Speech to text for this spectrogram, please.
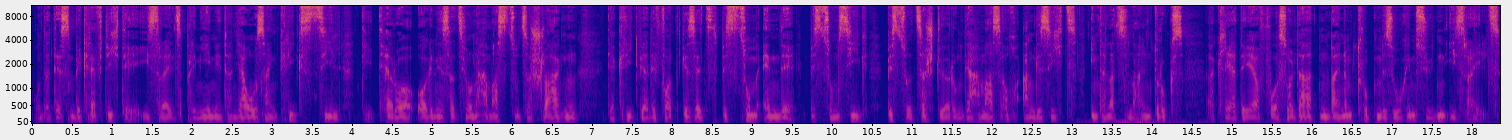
Unterdessen bekräftigte Israels Premier Netanyahu sein Kriegsziel, die Terrororganisation Hamas zu zerschlagen. Der Krieg werde fortgesetzt bis zum Ende, bis zum Sieg, bis zur Zerstörung der Hamas auch angesichts internationalen Drucks, erklärte er vor Soldaten bei einem Truppenbesuch im Süden Israels.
